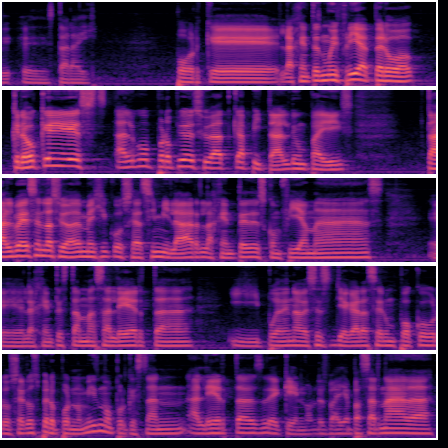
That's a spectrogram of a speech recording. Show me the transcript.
eh, estar ahí. Porque la gente es muy fría, pero creo que es algo propio de ciudad capital de un país Tal vez en la Ciudad de México sea similar, la gente desconfía más, eh, la gente está más alerta y pueden a veces llegar a ser un poco groseros, pero por lo mismo, porque están alertas de que no les vaya a pasar nada,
